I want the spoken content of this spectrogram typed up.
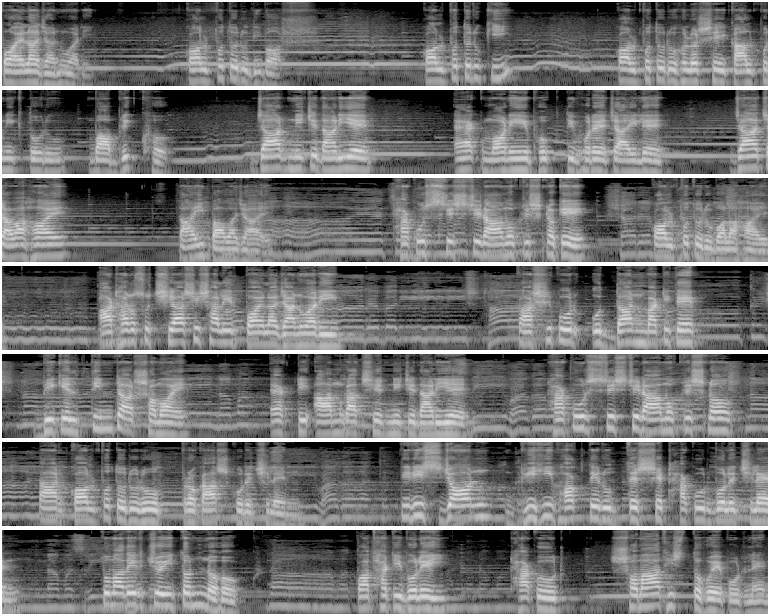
পয়লা জানুয়ারি। কল্পতরু দিবস। কল্পতরু কি? কল্পতরু হলো সেই কাল্পনিক তরু বা বৃক্ষ, যার নিচে দাঁড়িয়ে এক মনে ভক্তি ভরে চাইলে যা চাওয়া হয় তাই পাওয়া যায়। ঠাকুর শ্রী শ্রী রামকৃষ্ণকে কল্পতরু বলা হয়। আঠারোশো ছিয়াশি সালের পয়লা জানুয়ারি, কাশীপুর উদ্যানবাটিতে বিকেল তিনটার সময় একটি আম গাছের নিচে দাঁড়িয়ে ঠাকুর শ্রী রামকৃষ্ণ তার কল্পতরু রূপ প্রকাশ করেছিলেন। তিরিশ জন গৃহী ভক্তের উদ্দেশ্যে ঠাকুর বলেছিলেন তোমাদের চৈতন্য হোক। কথাটি বলেই ঠাকুর সমাধিস্থ হয়ে পড়লেন।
